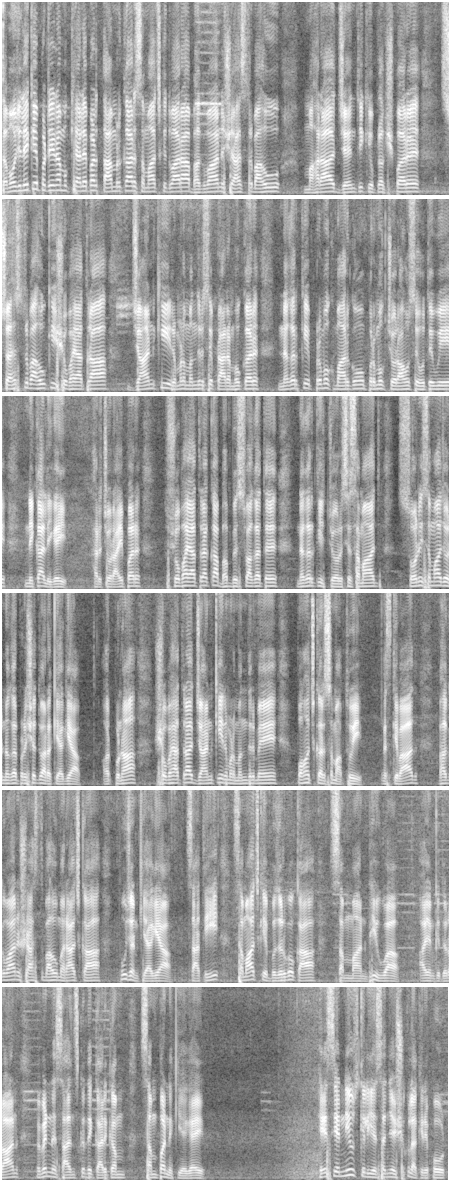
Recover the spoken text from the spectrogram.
दमोह ज़िले के पटेरा मुख्यालय पर ताम्रकार समाज के द्वारा भगवान सहस्त्रबाहु महाराज जयंती के उपलक्ष्य पर सहस्त्रबाहु की शोभा यात्रा जानकी रमण मंदिर से प्रारंभ होकर नगर के प्रमुख मार्गों, प्रमुख चौराहों से होते हुए निकाली गई। हर चौराहे पर शोभा यात्रा का भव्य स्वागत नगर की चौरसे समाज, सोनी समाज और नगर परिषद द्वारा किया गया और पुनः शोभा यात्रा जानकी रमण मंदिर में पहुंचकर समाप्त हुई। इसके बाद भगवान शास्त्रबाहु महाराज का पूजन किया गया। साथ ही समाज के बुज़ुर्गों का सम्मान भी हुआ। आयोजन के दौरान विभिन्न सांस्कृतिक कार्यक्रम संपन्न किए गए। एशियन न्यूज़ के लिए संजय शुक्ला की रिपोर्ट।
